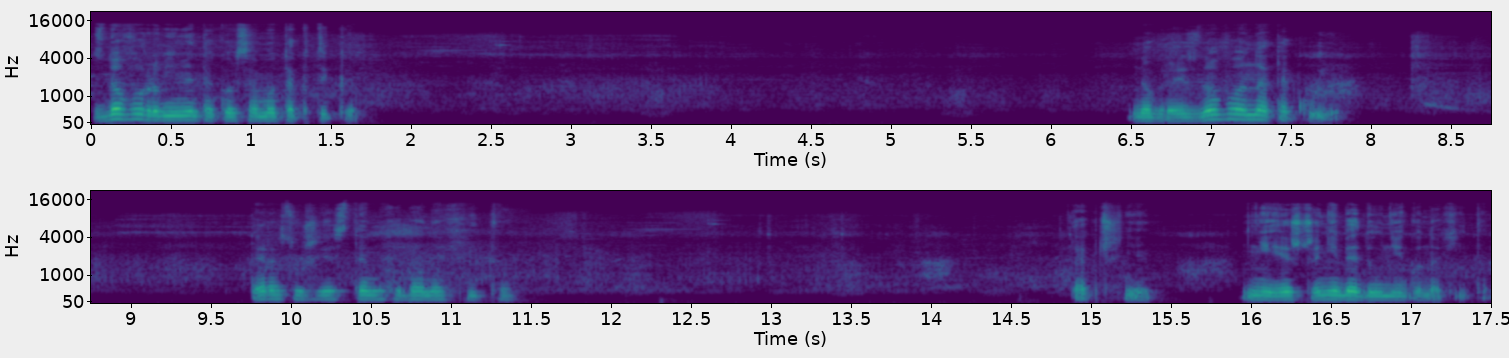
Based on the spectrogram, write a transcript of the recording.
znowu robimy taką samą taktykę. Dobra, znowu on atakuje. Teraz już jestem chyba na hita. Tak czy nie? Nie, jeszcze nie będę u niego na hita.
